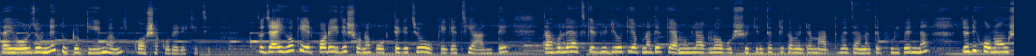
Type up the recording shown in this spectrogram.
তাই ওর জন্যে দুটো ডিম আমি কষা করে রেখেছি। তো যাই হোক, এরপরে এই যে সোনা পড়তে গেছে, ওকে গেছি আনতে। তাহলে আজকের ভিডিওটি আপনাদের কেমন লাগল অবশ্যই কিন্তু একটি কমেন্টের মাধ্যমে জানাতে ভুলবেন না। যদি কোনো অংশ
